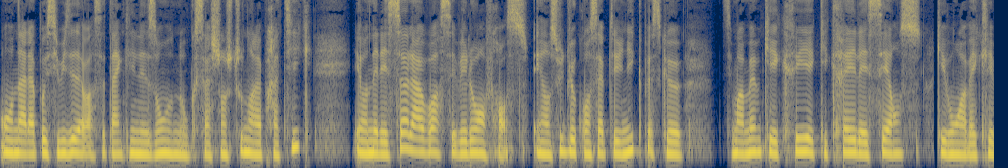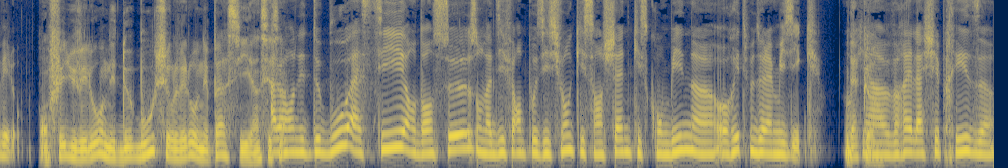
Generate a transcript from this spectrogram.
on a la possibilité d'avoir cette inclinaison, donc ça change tout dans la pratique. Et on est les seuls à avoir ces vélos en France. Et ensuite, le concept est unique parce que c'est moi-même qui écris et qui crée les séances qui vont avec les vélos. On fait du vélo, on est debout sur le vélo, on n'est pas assis, hein, c'est ça? Alors on est debout, assis, en danseuse, on a différentes positions qui s'enchaînent, qui se combinent euh, au rythme de la musique. Donc il y a un vrai lâcher prise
